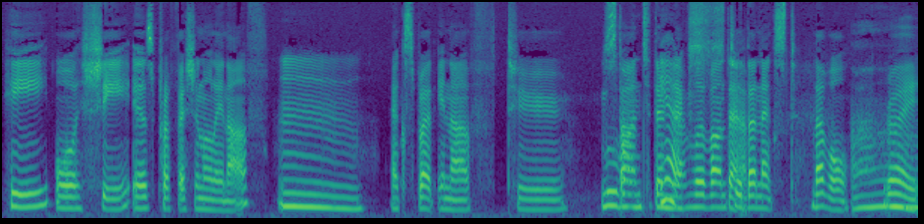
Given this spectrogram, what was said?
he or she is professional enough, expert enough to Move start- on to the yeah, next move on to step. the next level. Ah. Right.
